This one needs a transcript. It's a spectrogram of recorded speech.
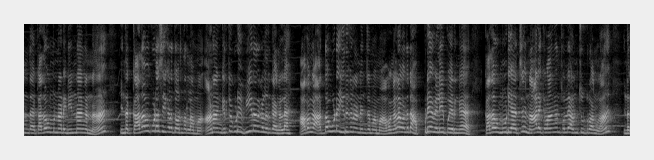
அந்த கதவு முன்னாடி நின்னாங்கன்னா இந்த கதவு கூட சீக்கிரம் திறந்துடலாமா? ஆனால் அங்கே இருக்கக்கூடிய வீரர்கள் இருக்காங்கல்ல அவங்க அதை விட இருக்குன்னு நெஞ்சமாமா. அவங்கெல்லாம் வந்துட்டு அப்படியே வெளியே போயிருங்க. கதவு மூடியாச்சு நாளைக்கு வாங்கன்னு சொல்லி அனுப்பிச்சி விட்ருவாங்களாம் இந்த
